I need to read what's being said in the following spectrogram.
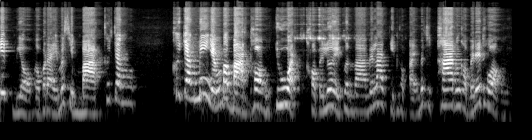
นิดเดียวก็บ่ได้มันสิบาดคือจังคือจังมีหยังมาบาดทองจวดเข้าไปเลยเพิ่นว่าเวลากินเข้าไปมันสิพานเข้าไปในท้องนี่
